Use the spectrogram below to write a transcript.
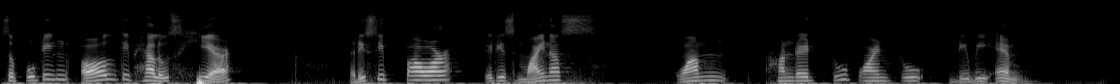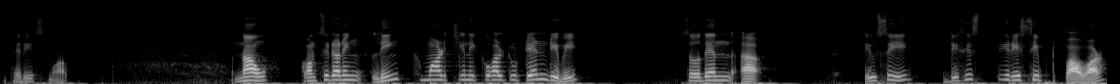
So, putting all the values here receive power it is minus 102.2 dBm very small. Now, considering link margin equal to 10 dB. So, then uh, you see this is the received power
